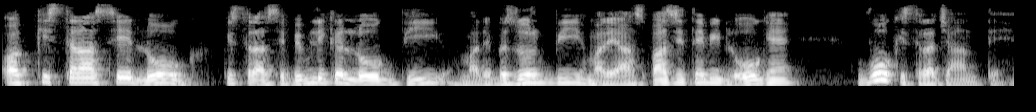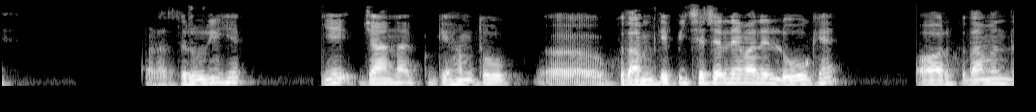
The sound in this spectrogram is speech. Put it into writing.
और किस तरह से लोग, किस तरह से बिब्लिकल लोग भी, हमारे बुज़ुर्ग भी, हमारे आसपास जितने भी लोग हैं, वो किस तरह जानते हैं? बड़ा ज़रूरी है। ये जानना, क्योंकि हम तो खुदावंद के पीछे चलने वाले लोग हैं, और खुदावंद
